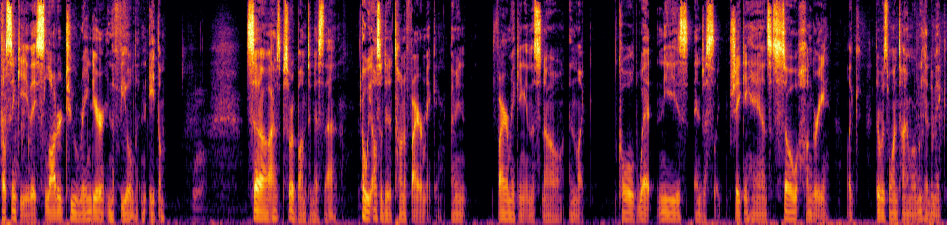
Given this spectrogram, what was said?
Helsinki. They slaughtered two reindeer in the field and ate them. Wow. So I was sort of bummed to miss that. Oh, we also did a ton of fire making. I mean, fire making in the snow and like cold, wet knees and just like shaking hands, so hungry. Like there was one time where we had to make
